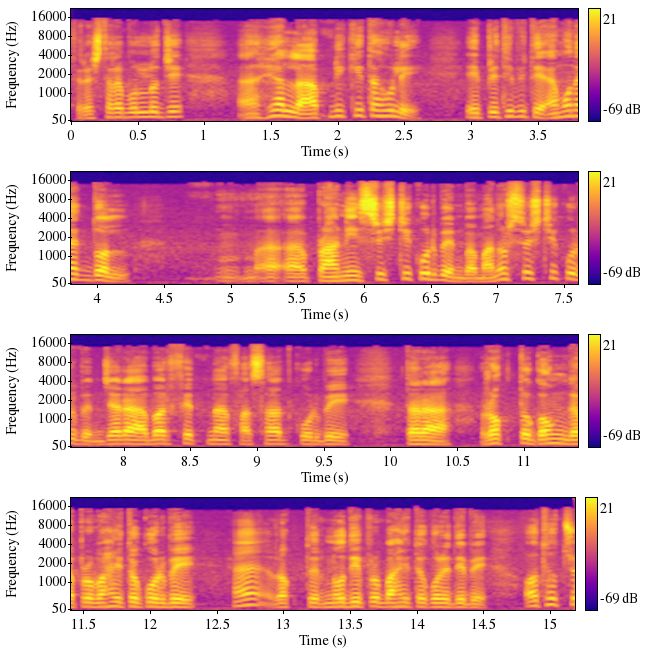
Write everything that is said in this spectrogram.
ফেরেশতারা বলল যে আহ, হে আল্লাহ আপনি কি তাহলে এই পৃথিবীতে এমন এক দল উম, আ, আ, প্রাণী সৃষ্টি করবেন বা মানুষ সৃষ্টি করবেন যারা আবার ফেতনা ফাসাদ করবে তারা রক্ত গঙ্গা প্রবাহিত করবে হ্যাঁ রক্তের নদী প্রবাহিত করে দেবে। অথচ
